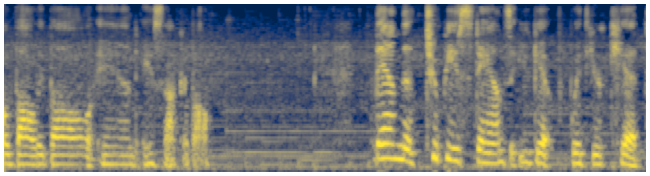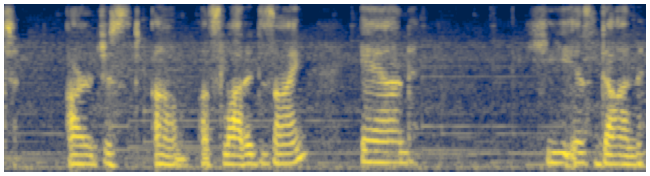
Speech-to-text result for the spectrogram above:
a volleyball and a soccer ball. Then the two-piece stands that you get with your kit are just um, a slotted design and he is done.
